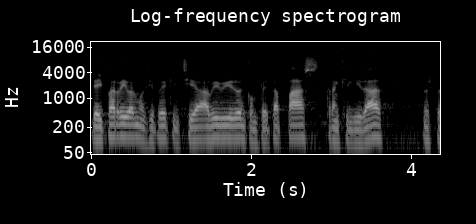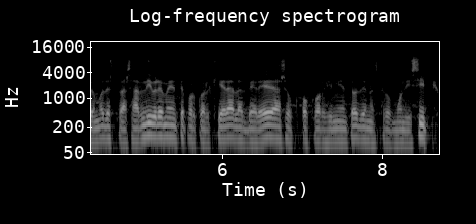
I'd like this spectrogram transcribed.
De ahí para arriba el municipio de Quinchía ha vivido en completa paz, tranquilidad, nos podemos desplazar libremente por cualquiera de las veredas o, corregimientos de nuestro municipio.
